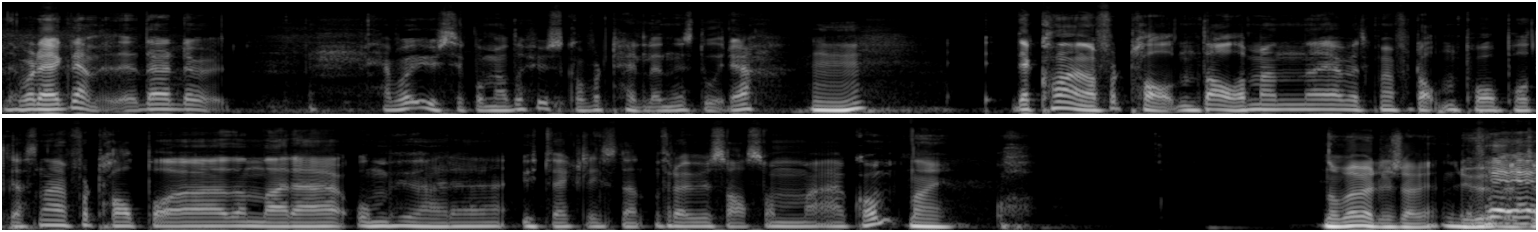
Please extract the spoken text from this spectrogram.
det var det jeg glemte. Det det, jeg var usikker på om jeg hadde huska å fortelle en historie. Mhm. Det kan hende jeg har fortalt den til alle, men jeg vet ikke om jeg har fortalt den på podkasten. Jeg har fortalt på eh, den der eh, om hun her eh, utvekslingsstudenten fra USA som kom. Nei. Nå ble jeg veldig nysgjerrig. Du, Jeg, jeg, jeg,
